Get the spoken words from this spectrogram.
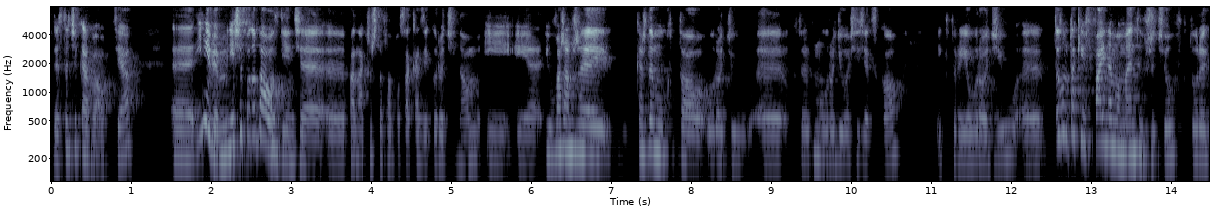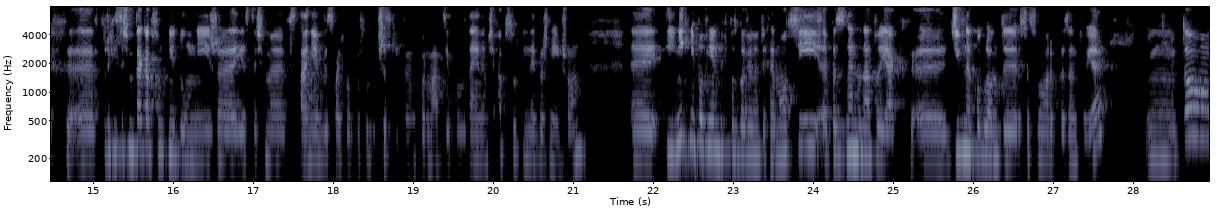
To jest to ciekawa opcja. E, I nie wiem, mnie się podobało zdjęcie pana Krzysztofa Posaka z jego rodziną i, i, i uważam, że każdemu, kto urodził, któremu urodziło się dziecko, i który je urodził. E, to są takie fajne momenty w życiu, w których, e, w których jesteśmy tak absolutnie dumni, że jesteśmy w stanie wysłać po prostu do wszystkich tę informację, bo wydaje nam się absolutnie najważniejszą. E, I nikt nie powinien być pozbawiony tych emocji, bez względu na to, jak dziwne poglądy sobą reprezentuje. Mm, to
